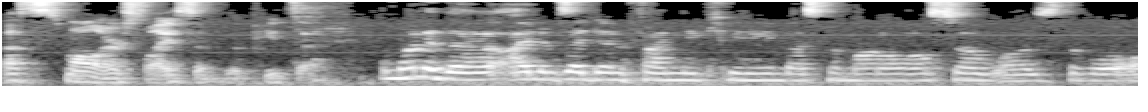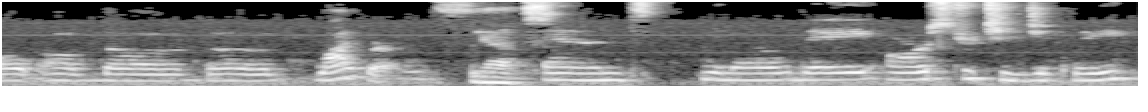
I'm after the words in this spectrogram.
a smaller slice of the pizza. One of the items identified in the community investment model also was the role of the, the libraries. yes. And, you know, they are strategically,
